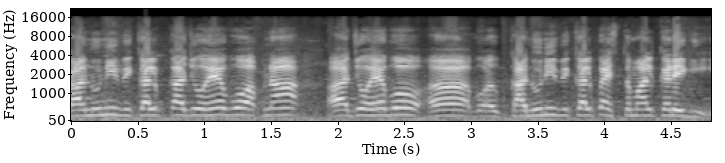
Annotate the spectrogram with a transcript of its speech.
कानूनी विकल्प का जो है वो अपना जो है वो कानूनी विकल्प का इस्तेमाल करेगी।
